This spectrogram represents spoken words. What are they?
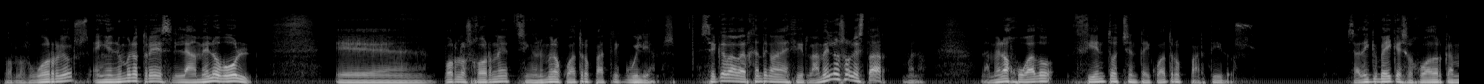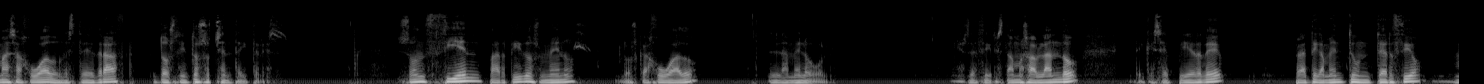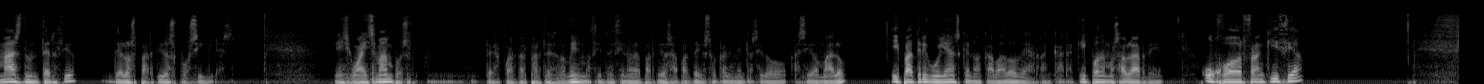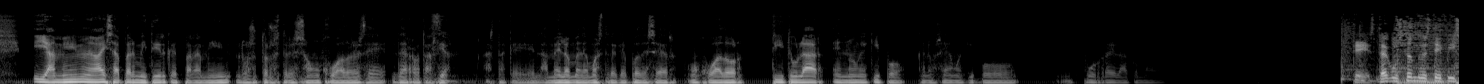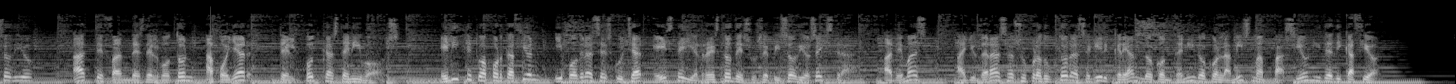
por los Warriors. En el número tres, Lamelo Ball, eh, por los Hornets. en el número 4, Patrick Williams. Sé que va a haber gente que va a decir, Lamelo suele estar. Bueno, Lamelo ha jugado 184 partidos. Sadik Bey, que es el jugador que más ha jugado de este draft, 283. Son 100 partidos menos los que ha jugado Lamelo Ball. Es decir, estamos hablando de que se pierde prácticamente un tercio, más de un tercio, de los partidos posibles. James Wiseman, pues tres cuartas partes de lo mismo, 119 partidos, aparte que su rendimiento ha sido, ha sido malo. Y Patrick Williams, que no ha acabado de arrancar. Aquí podemos hablar de un jugador franquicia. Y a mí me vais a permitir que para mí los otros tres son jugadores de, rotación. Hasta que la Melo me demuestre que puede ser un jugador titular en un equipo que no sea un equipo purrela como ¿Te está gustando este episodio? Hazte fan desde el botón Apoyar del podcast de Nivos. Elige tu aportación y podrás escuchar este y el resto de sus episodios extra. Además, ayudarás a su productor a seguir creando contenido con la misma pasión y dedicación.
